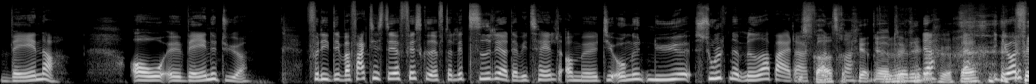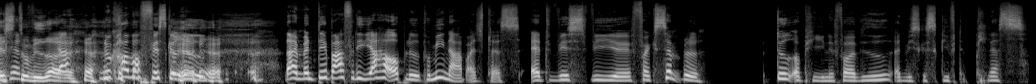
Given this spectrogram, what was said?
vaner og øh, vanedyr. Fordi det var faktisk det, jeg fiskede efter lidt tidligere, da vi talte om øh, de unge, nye, sultne medarbejdere. Du svarede kontra... forkert. Ja, det kan jeg Ja. høre. Ja. I gjorde det Fisk du videre. Ja, nu kommer fiskeriet. Nej, men det er bare fordi, jeg har oplevet på min arbejdsplads, at hvis vi øh, for eksempel død og pine for at vide, at vi skal skifte plads,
